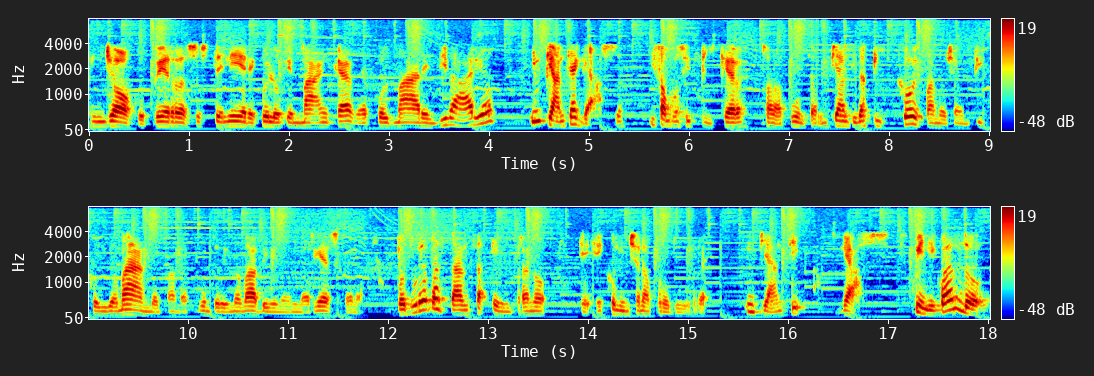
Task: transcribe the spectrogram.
in gioco per sostenere quello che manca, per colmare il divario, impianti a gas, i famosi picker, sono appunto impianti da picco e quando c'è un picco di domanda, quando appunto le rinnovabili non riescono a produrre abbastanza, entrano e, e cominciano a produrre impianti a gas. Quindi quando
